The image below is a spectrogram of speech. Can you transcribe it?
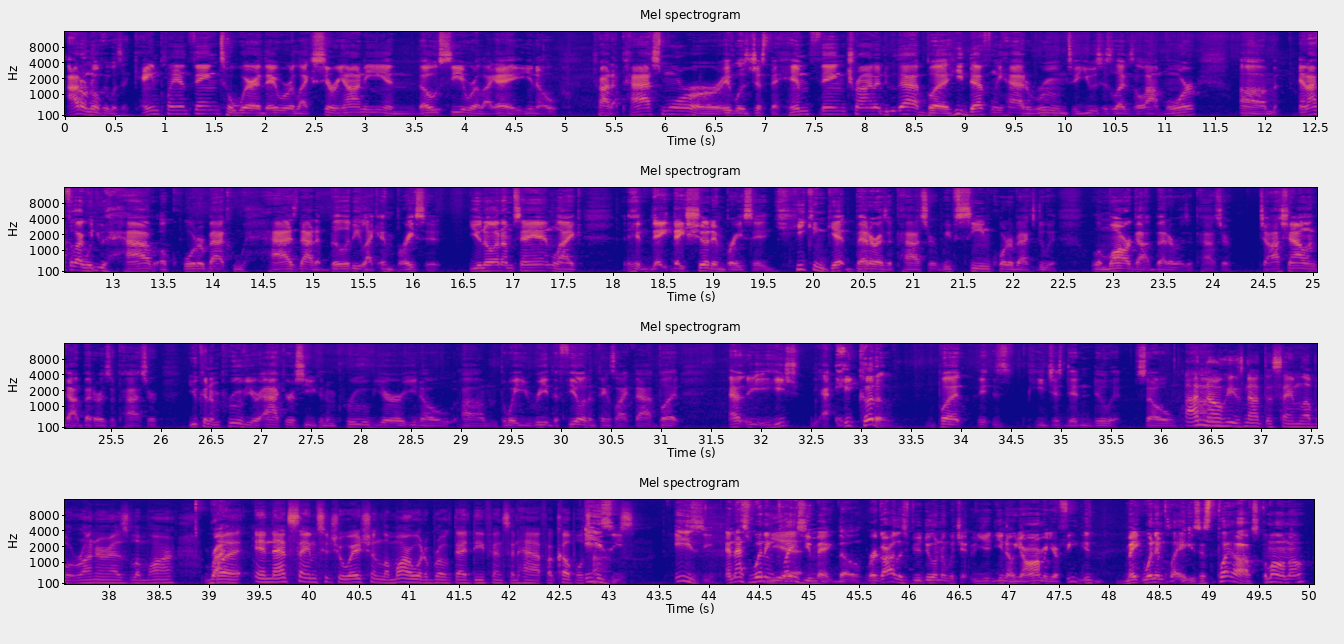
I, don't know if it was a game plan thing to where they were like Sirianni and those C were like, hey, you know, try to pass more, or it was just a him thing trying to do that. But he definitely had room to use his legs a lot more. Um, and I feel like when you have a quarterback who has that ability, like embrace it. You know what I'm saying? Like they, they should embrace it. He can get better as a passer. We've seen quarterbacks do it. Lamar got better as a passer. Josh Allen got better as a passer. You can improve your accuracy. You can improve your, you know, um, the way you read the field and things like that. But he he could have, but he just didn't do it. So I know um, he's not the same level runner as Lamar, right. but in that same situation, Lamar would have broke that defense in half a couple times. Easy, easy, and that's winning yeah. plays you make though. Regardless if you're doing it with your, you, you know, your arm or your feet, you make winning plays. It's the playoffs. Come on, now.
